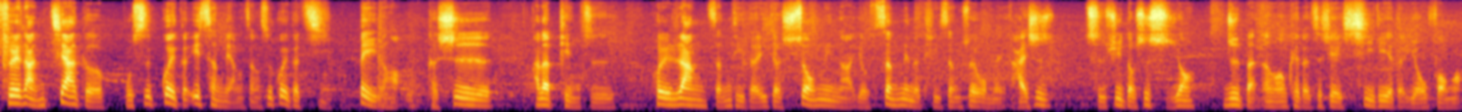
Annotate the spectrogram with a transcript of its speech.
虽然价格不是贵个一层两层，是贵个几倍的哈，可是它的品质会让整体的一个寿命啊有正面的提升，所以我们还是持续都是使用日本 NOK 的这些系列的油封哦。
